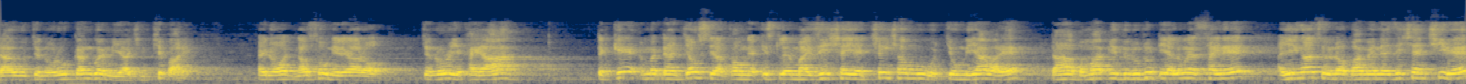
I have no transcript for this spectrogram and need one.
ဒါကိုကျွန်တော်တို့ကန့်ကွက်နေရခြင်းဖြစ်ပါတယ်အဲ့တော့နောက်ဆုံးနေတဲ့ကတော့ကျွန်တော်တို့ရခိုင်ဟာတကယ်အမတန်ကြောက်စရာကောင်းတဲ့ Islamization ရဲ့ချိန်ချောက်မှုကိုကြုံနေရပါတယ်ဒါဟာဗမာပြည်သူလူထုတရားလုံးနဲ့ဆိုင်တယ်အရင်ကဆိုရင်တော့ Burmanization ရှိတယ်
